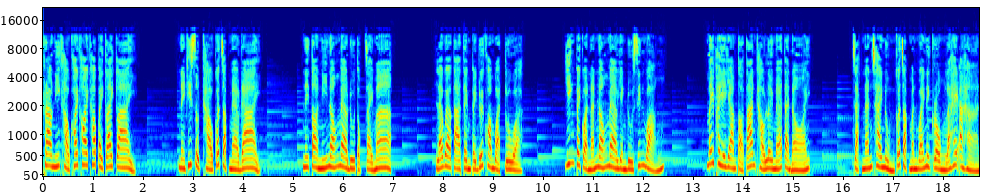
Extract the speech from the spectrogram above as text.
คราวนี้เขาค่อยๆ เข้าไปใกล้ๆ ในที่สุดเขาก็จับแมวได้ ในตอนนี้น้องแมวดูตกใจมาก และแววตาเต็มไปด้วยความหวาดกลัว ยิ่งไปกว่านั้นน้องแมวยังดูสิ้นหวัง ไม่พยายามต่อต้านเขาเลยแม้แต่น้อย จากนั้นชายหนุ่มก็จับมันไว้ในกรงและให้อาหาร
